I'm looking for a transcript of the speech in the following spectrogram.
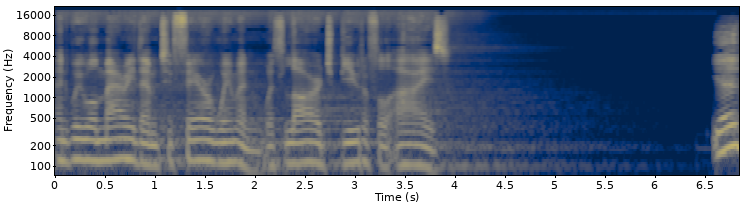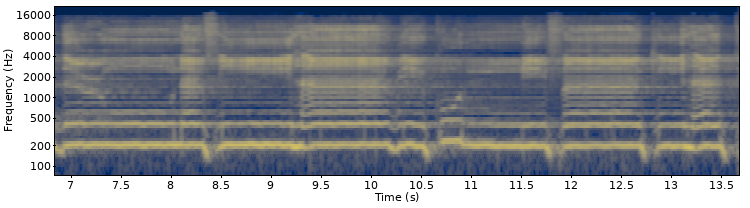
and we will marry them to fair women with large, beautiful eyes. يدعون فيها بكل فاكهة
